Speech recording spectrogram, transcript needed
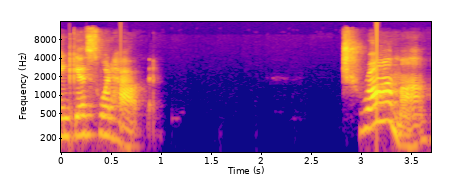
And guess what happened trauma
